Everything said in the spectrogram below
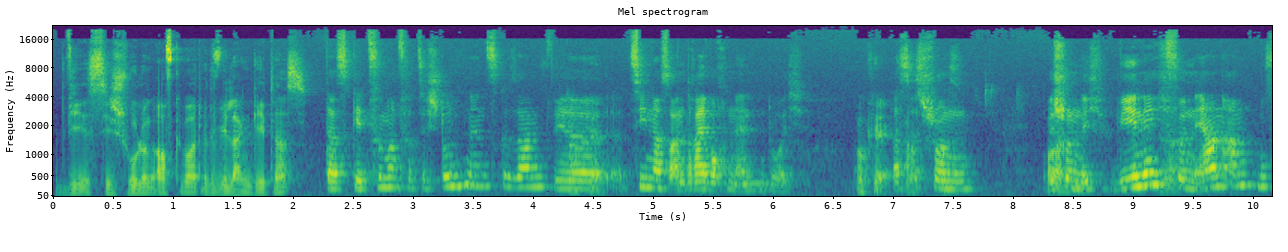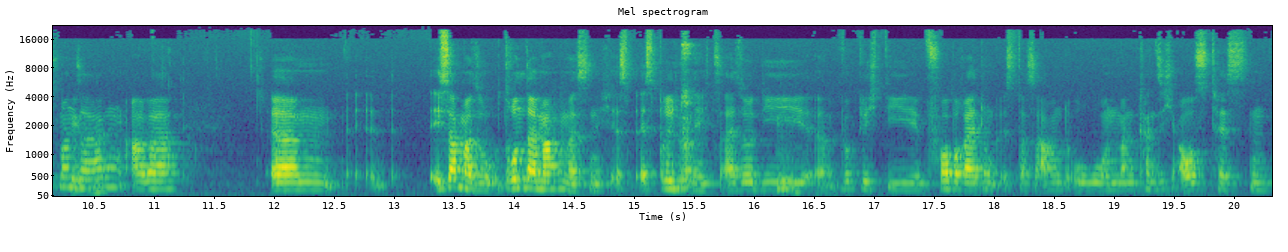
Wie ist die Schulung aufgebaut oder wie lange geht das? Das geht 45 Stunden insgesamt. Wir okay. ziehen das an drei Wochenenden durch. Okay. Das krass, ist schon, ist schon nicht wenig ja. für ein Ehrenamt, muss man mhm. sagen, aber ähm, ich sag mal so, drunter machen wir es nicht. Es, es bringt ja. nichts. Also die mhm. wirklich die Vorbereitung ist das A und O und man kann sich austesten.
